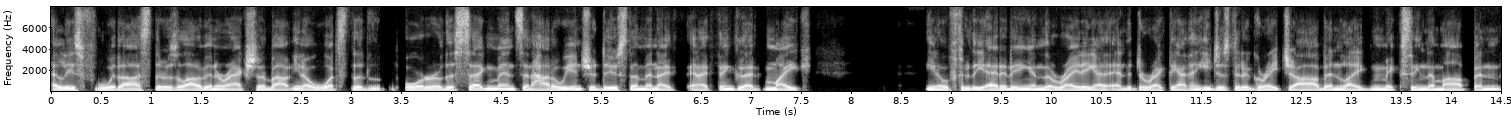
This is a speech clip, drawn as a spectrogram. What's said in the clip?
at least with us, there was a lot of interaction about, you know, what's the order of the segments and how do we introduce them. And I and I think that Mike you know, through the editing and the writing and the directing, I think he just did a great job in like mixing them up and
